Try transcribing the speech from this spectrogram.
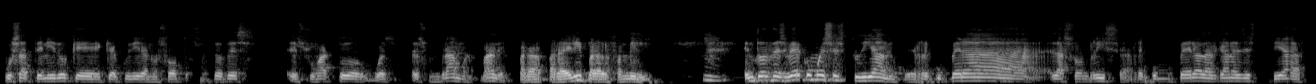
pues ha tenido que, que, acudir a nosotros. Entonces, es un acto, pues es un drama, ¿vale? Para, para él y para la familia. Mm. Entonces, ver cómo ese estudiante recupera la sonrisa, recupera las ganas de estudiar,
